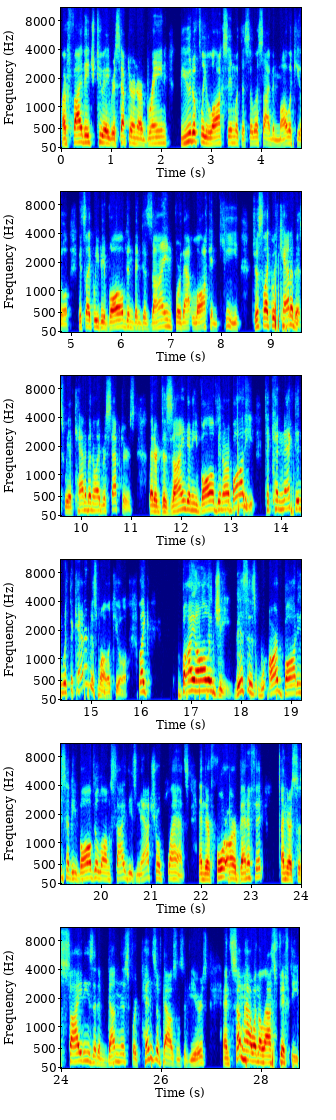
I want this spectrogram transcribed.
our 5H2A receptor in our brain beautifully locks in with the psilocybin molecule. It's like we've evolved and been designed for that lock and key, just like with cannabis. We have cannabinoid receptors that are designed and evolved in our body to connect in with the cannabis molecule. Like biology, this is our bodies have evolved alongside these natural plants and they're for our benefit. And there are societies that have done this for tens of thousands of years. And somehow in the last 50,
